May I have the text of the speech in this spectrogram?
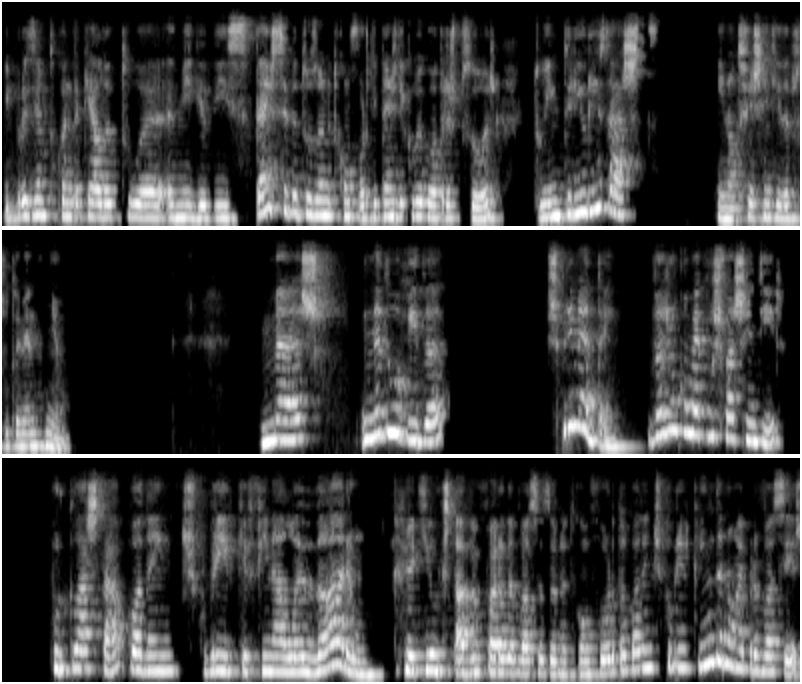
E, por exemplo, quando aquela tua amiga disse tens de ser da tua zona de conforto e tens de ir correr com outras pessoas, tu interiorizaste e não te fez sentido absolutamente nenhum. Mas, na dúvida, experimentem. Vejam como é que vos faz sentir. Porque lá está, podem descobrir que afinal adoram aquilo que estava fora da vossa zona de conforto, ou podem descobrir que ainda não é para vocês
